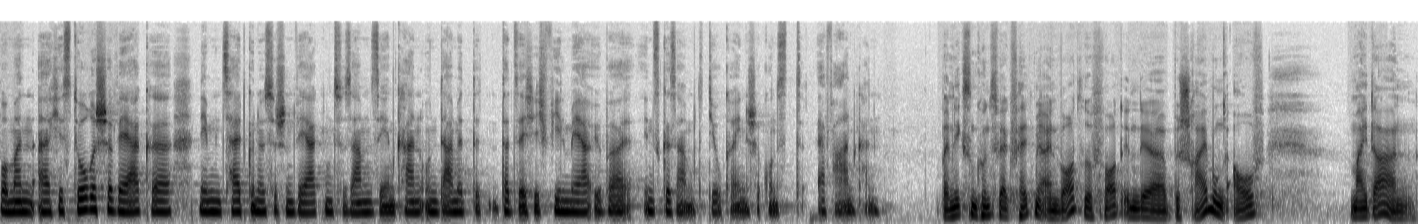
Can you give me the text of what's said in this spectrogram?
wo man äh, historische Werke neben zeitgenössischen Werken zusammen sehen kann und damit tatsächlich viel mehr über insgesamt die ukrainische Kunst erfahren kann. Beim nächsten Kunstwerk fällt mir ein Wort sofort in der Beschreibung auf, Maidan.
